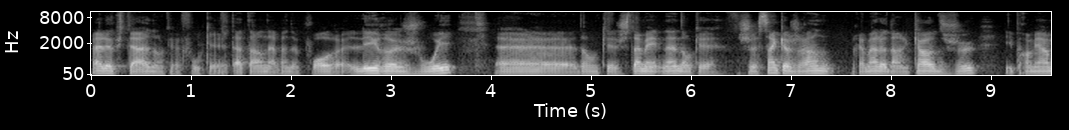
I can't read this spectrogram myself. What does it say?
à l'hôpital, donc il faut que tu attendes avant de pouvoir les rejouer. donc, jusqu'à maintenant, donc je sens que je rentre vraiment dans le cœur du jeu. Les premières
